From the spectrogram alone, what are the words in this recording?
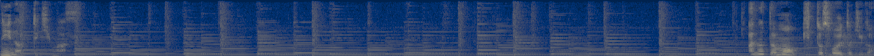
になってきます。なたもきっとそういう時が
